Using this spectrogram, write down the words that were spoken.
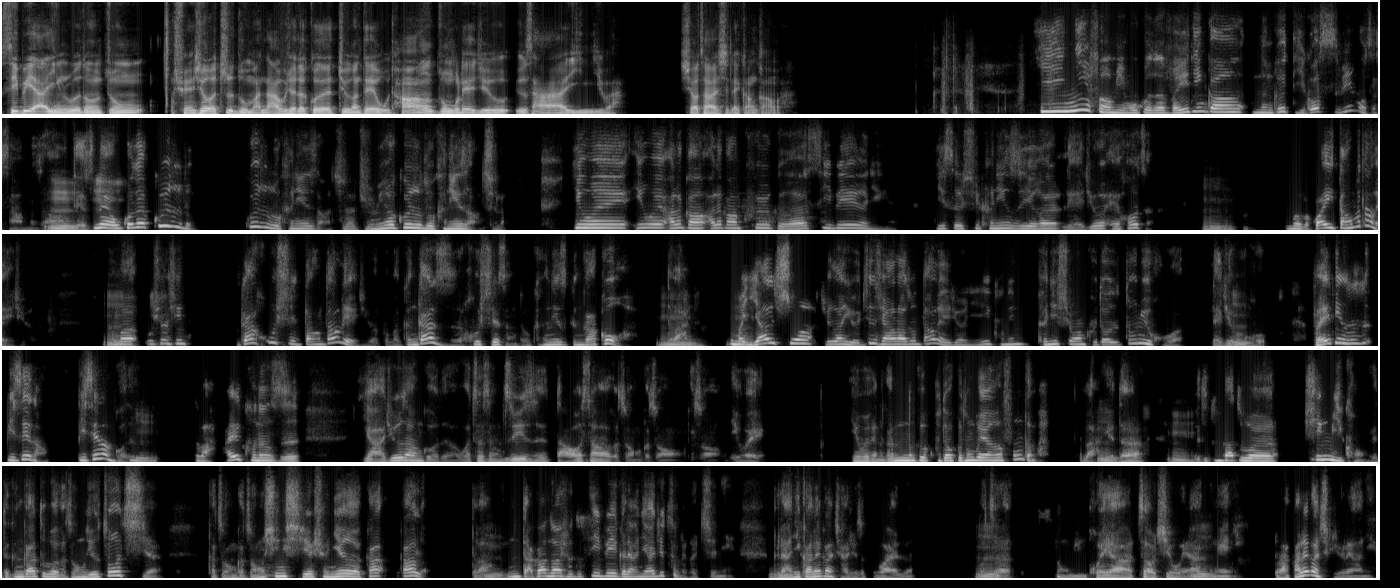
CBA 引入了种种选秀的制度嘛。㑚勿晓得觉得就讲对下趟中国篮球有啥意义伐？小蔡先来讲讲伐。意义方面，我觉着勿一定讲能够提高水平或者啥物事啊。但是呢，我觉着关注度，关注度肯定是上去了，全民的关注度肯定是上去了。因为，因为阿拉讲，阿拉讲看搿个 CBA 个人，伊首先肯定是一个篮球爱好者。嗯。那么，勿管伊打勿打篮球，那么我相信自家欢喜打打篮球，那么更加是欢喜的程度肯定是更加高啊，对伐？那么，伊也是希望，就讲，尤其是像那种打篮球的人，伊肯定肯定希望看到是多元化的篮球文化，勿一定是比赛场比赛场高头，对伐？还有可能是野球场高头，或者甚至于是大学生的搿种搿种搿种，因为因为搿能介能够看到各种各样的风格嘛，对伐？有的有的更加多的新面孔，有的更加多的搿种有朝气的搿种搿种新鲜的血液的加加入，对伐？嗯，大家侬也晓得 CBA 搿两年也就出了搿几个人，搿两年讲来讲去也就是郭艾伦。或者宋明辉啊、赵继伟啊，搿眼人，对伐？讲来讲去就两个人。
